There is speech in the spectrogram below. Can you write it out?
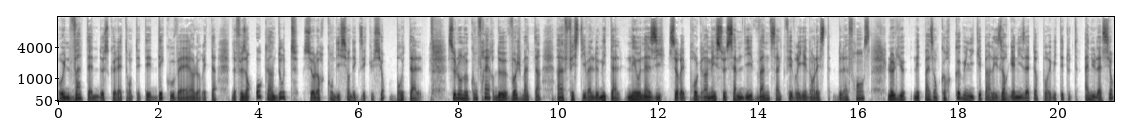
où une vingtaine de squelettes ont été découverts, leur état ne faisant aucun doute sur leurs conditions d'exécution brutale. Selon nos confrères de Vosges Matin, un festival de métal néo-nazi serait programmé ce samedi 25 février dans l'est de la France. Le lieu n'est pas encore communiqué par les organisateurs pour éviter toute annulation,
